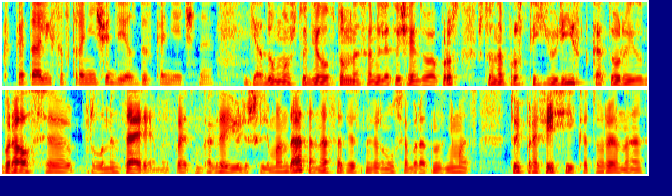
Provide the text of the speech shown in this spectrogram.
какая-то Алиса в стране чудес бесконечная. Я думаю, что дело в том, на самом деле, отвечая на твой вопрос, что она просто юрист, который избрался парламентарием, и поэтому, когда ее лишили мандата, она, соответственно, вернулась обратно заниматься той профессией, которой она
